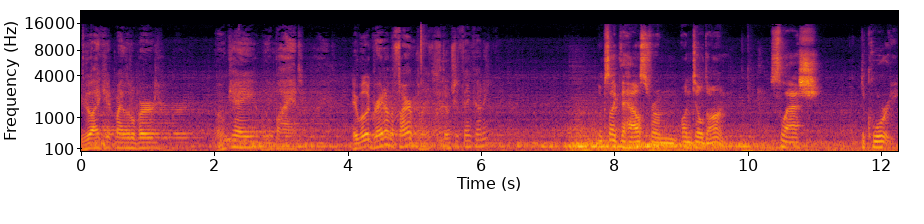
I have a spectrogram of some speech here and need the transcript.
You like it, my little bird? Okay, we'll buy it. It will look great on the fireplace, don't you think, honey? Looks like the house from Until Dawn. Slash the quarry.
